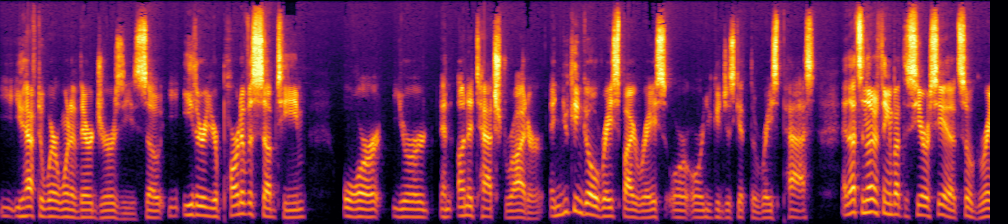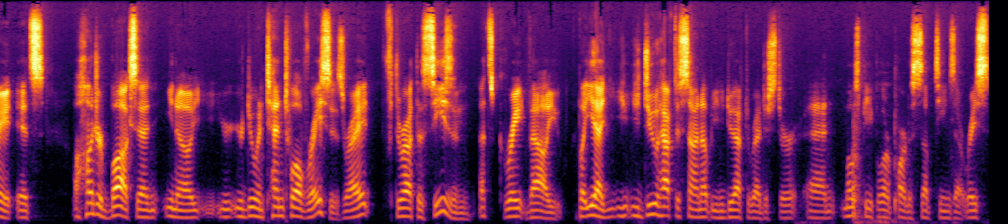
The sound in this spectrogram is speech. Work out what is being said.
you have to wear one of their jerseys. So either you're part of a sub team or you're an unattached rider, and you can go race by race, or or you can just get the race pass. And that's another thing about the CRCA that's so great. It's a hundred bucks, and you know you're, you're doing 10, 12 races, right, throughout the season. That's great value. But yeah, you, you do have to sign up. You do have to register, and most people are part of sub teams that race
